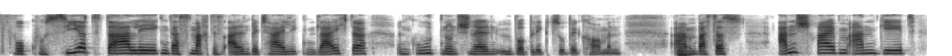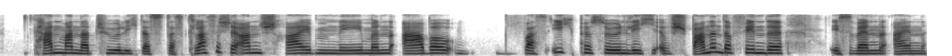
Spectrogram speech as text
fokussiert darlegen. Das macht es allen Beteiligten leichter, einen guten und schnellen Überblick zu bekommen. Ja. Ähm, was das Anschreiben angeht, kann man natürlich das, das klassische Anschreiben nehmen, aber was ich persönlich äh, spannender finde, ist, wenn ein,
